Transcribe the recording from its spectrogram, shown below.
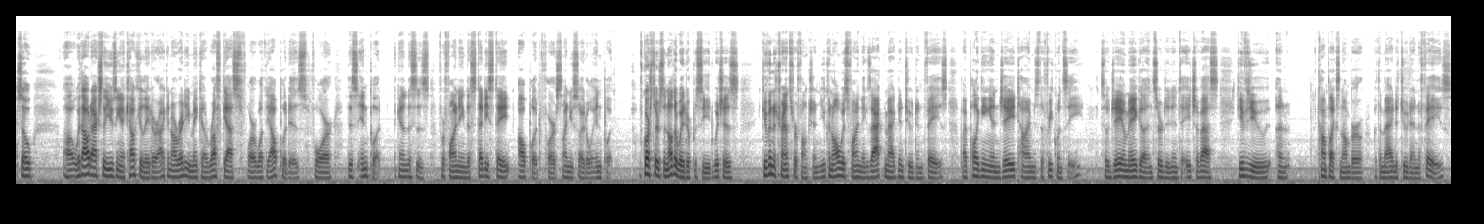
So uh, without actually using a calculator, I can already make a rough guess for what the output is for this input. Again, this is for finding the steady state output for sinusoidal input. Of course, there's another way to proceed, which is given a transfer function, you can always find the exact magnitude and phase by plugging in j times the frequency. So j omega inserted into h of s gives you a complex number with a magnitude and a phase.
